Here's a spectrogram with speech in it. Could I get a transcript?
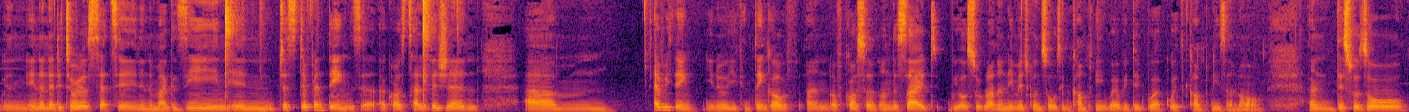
in, in an editorial setting, in a magazine, in just different things uh, across television, um, everything you know you can think of and of course on, on the side we also run an image consulting company where we did work with companies and all and this was all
